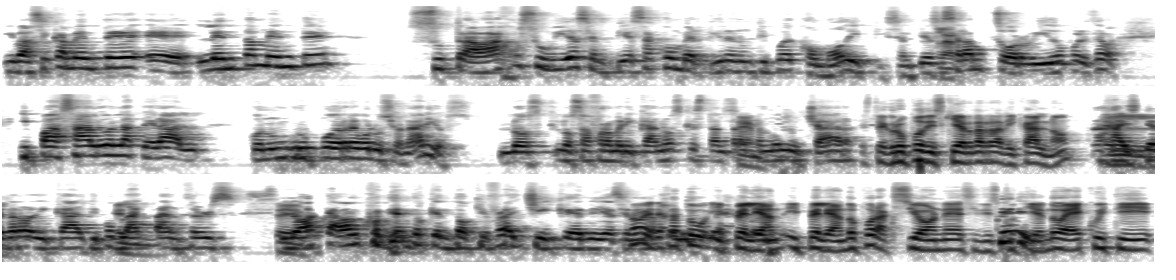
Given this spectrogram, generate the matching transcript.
Y básicamente eh, lentamente su trabajo, su vida se empieza a convertir en un tipo de commodity, se empieza a ser absorbido por el sistema. Y pasa algo en lateral con un grupo de revolucionarios, los, los afroamericanos que están tratando de luchar. Este grupo de izquierda radical, ¿no? Ajá, izquierda radical, tipo Black Panthers, y lo acaban comiendo Kentucky Fried Chicken y haciendo... No, y deja tú, y peleando, y peleando por acciones y discutiendo equity,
